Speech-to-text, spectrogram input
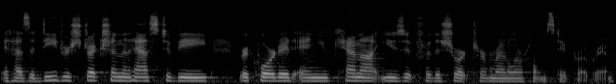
It has a deed restriction that has to be recorded, and you cannot use it for the short-term rental or homestay program.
